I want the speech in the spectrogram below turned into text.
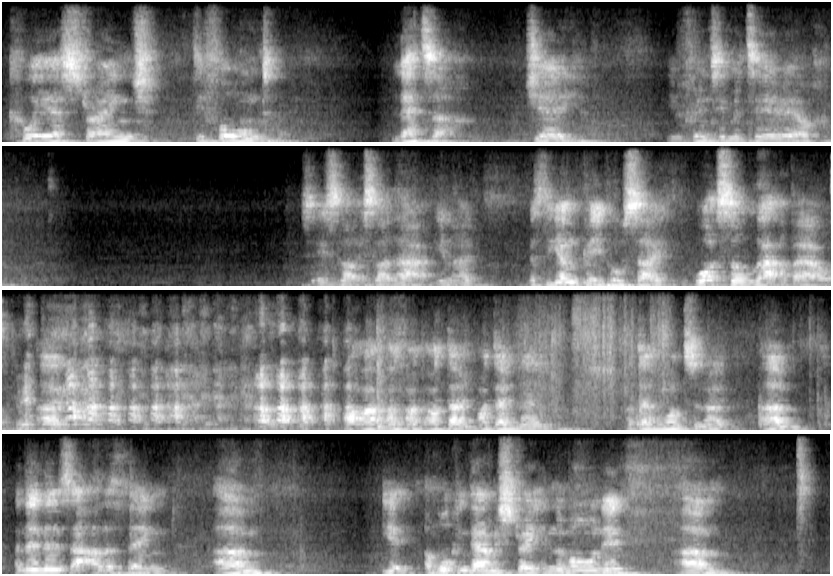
queer, strange, deformed letter, G, in printed material. It's, it's like it's like that, you know. As the young people say, What's all that about? Um, I, I, I, I don't I don't know. I don't want to know. Um, and then there's that other thing. Um, I'm walking down the street in the morning, um,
